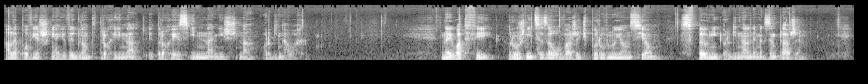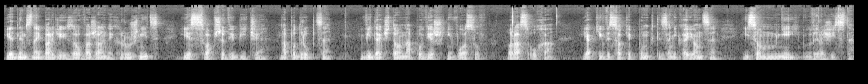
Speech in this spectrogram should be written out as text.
ale powierzchnia i wygląd trochę, inna, trochę jest inna niż na oryginałach. Najłatwiej różnicę zauważyć, porównując ją z w pełni oryginalnym egzemplarzem. Jednym z najbardziej zauważalnych różnic Jest słabsze wybicie na podróbce. Widać to na powierzchni włosów oraz ucha, jak i wysokie punkty zanikające i są mniej wyraziste.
